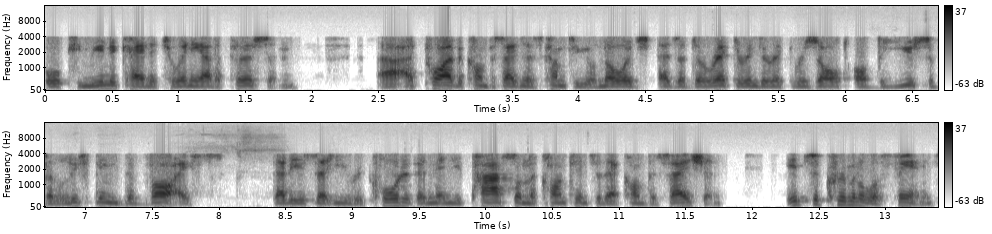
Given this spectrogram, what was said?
or communicate it to any other person, uh, a private conversation has come to your knowledge as a direct or indirect result of the use of a listening device, that is, that you record it and then you pass on the contents of that conversation, it's a criminal offence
